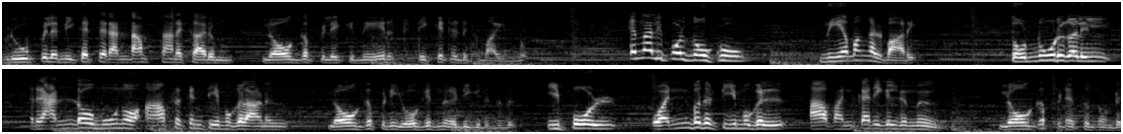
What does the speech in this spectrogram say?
ഗ്രൂപ്പിലെ മികച്ച രണ്ടാം സ്ഥാനക്കാരും ലോകകപ്പിലേക്ക് നേരിട്ട് ടിക്കറ്റ് എടുക്കുമായിരുന്നു. എന്നാൽ ഇപ്പോൾ നോക്കൂ നിയമങ്ങൾ മാറി. തൊണ്ണൂറുകളിൽ രണ്ടോ മൂന്നോ ആഫ്രിക്കൻ ടീമുകളാണ് ലോകകപ്പിന് യോഗ്യത നേടിയിരുന്നത്. ഇപ്പോൾ ഒൻപത് ടീമുകൾ ആ വൻകരയിൽ നിന്ന് ലോകകപ്പിനെത്തുന്നുണ്ട്.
